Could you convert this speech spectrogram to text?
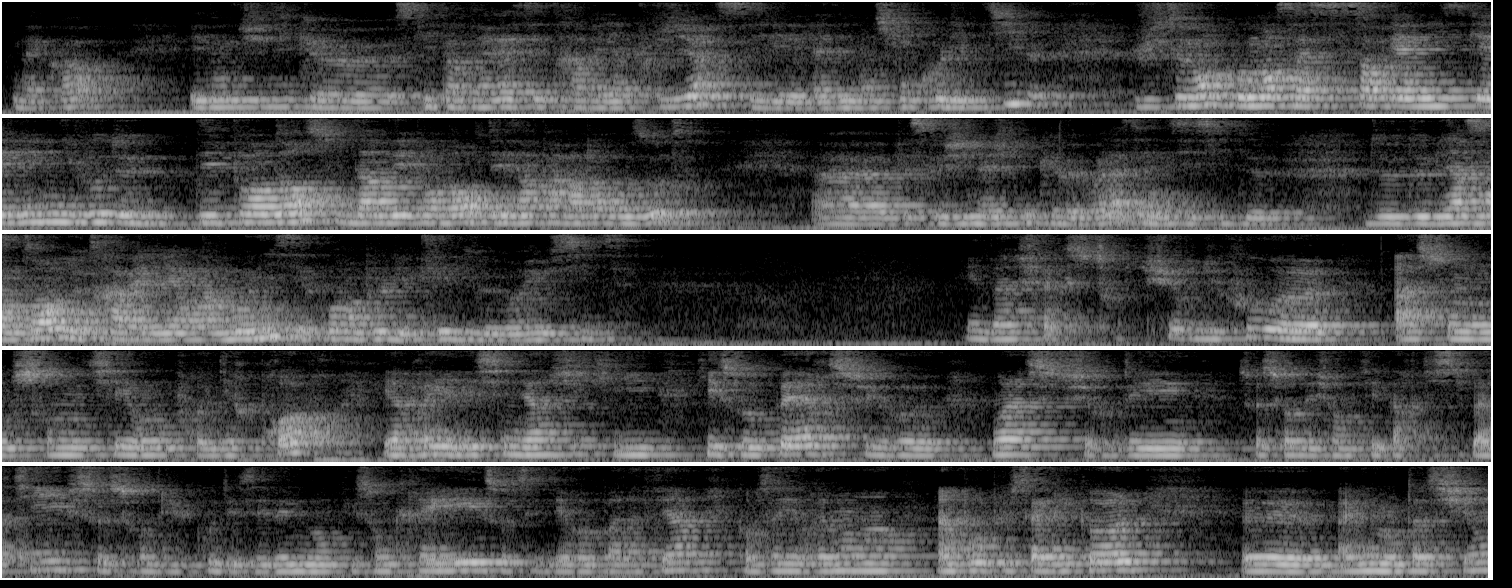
D'accord. Et donc tu dis que ce qui t'intéresse c'est de travailler à plusieurs, c'est la dimension collective. Justement, comment ça s'organise? Quel est le niveau de dépendance ou d'indépendance des uns par rapport aux autres? Euh, Parce que j'imagine que voilà, ça nécessite de, de bien s'entendre, de travailler en harmonie. C'est quoi un peu les clés de réussite? Et ben, chaque structure du coup euh, a son, son, métier, on pourrait dire propre. Et après, il y a des synergies qui, qui s'opèrent sur, euh, voilà, sur des, soit sur des chantiers participatifs, soit sur du coup des événements qui sont créés, soit c'est des repas à la ferme. Comme ça, il y a vraiment un, pôle plus agricole, euh, alimentation,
